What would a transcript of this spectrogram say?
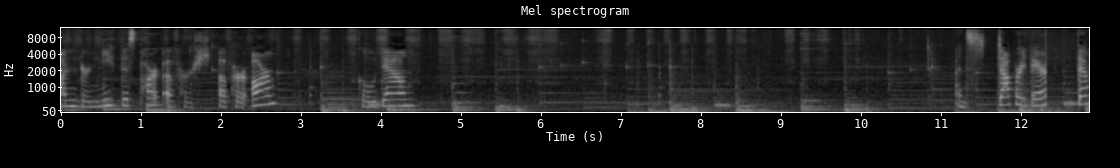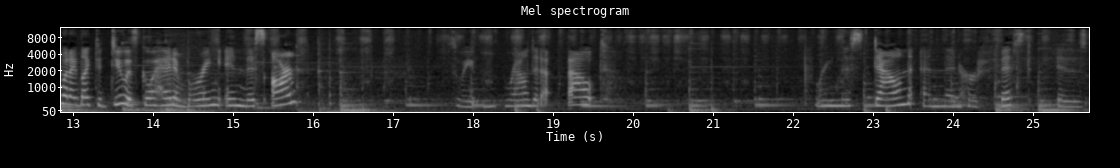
underneath this part of her of her arm. Go down. And stop right there. Then what I'd like to do is go ahead and bring in this arm so we round it about, bring this down, and then her fist is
